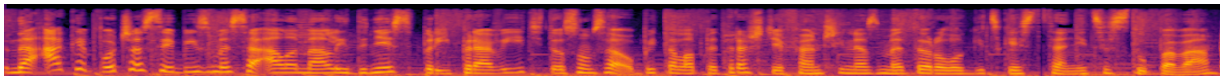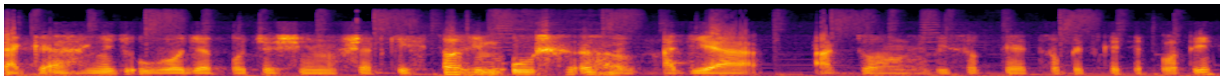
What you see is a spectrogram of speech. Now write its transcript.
Na aké počasie by sme sa ale mali dnes pripraviť? To som sa opýtala Petra Štefančina z meteorologickej stanice Stupava. Tak hneď v úvode poteším všetkých, ktorým už vadia aktuálne vysoké tropické teploty.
